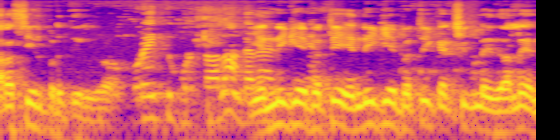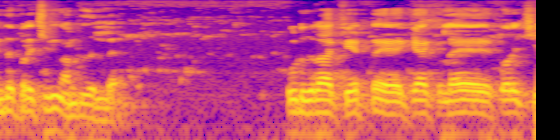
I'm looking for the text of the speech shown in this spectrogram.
அரசியல்படுத்தியிருக்கிறோம். குறைத்து கொடுத்தாலும் எண்ணிக்கையை பற்றி எண்ணிக்கையை பற்றி கட்சிக்குள்ளே இதால் எந்த பிரச்சனையும் வந்ததில்லை. கூடுதலாக கேட்ட கேட்கல குறைச்சி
